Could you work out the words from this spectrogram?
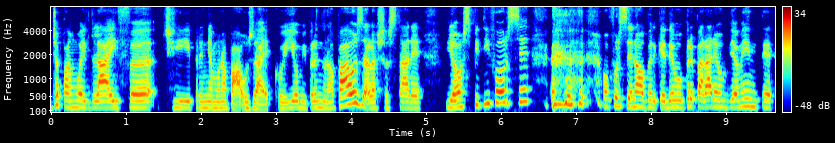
Japan Wildlife ci prendiamo una pausa, ecco, io mi prendo una pausa, lascio stare gli ospiti forse, o forse no perché devo preparare ovviamente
